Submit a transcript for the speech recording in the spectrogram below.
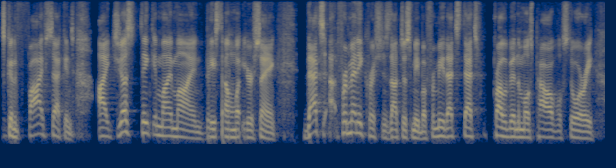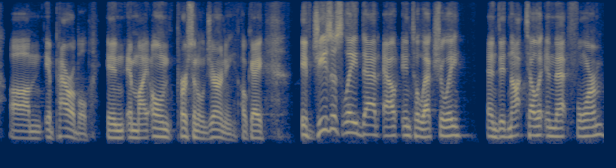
it's going to five seconds. I just think in my mind, based on what you're saying, that's uh, for many Christians, not just me, but for me, that's that's probably been the most powerful story, um, in parable in in my own personal journey. Okay, if Jesus laid that out intellectually and did not tell it in that form,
